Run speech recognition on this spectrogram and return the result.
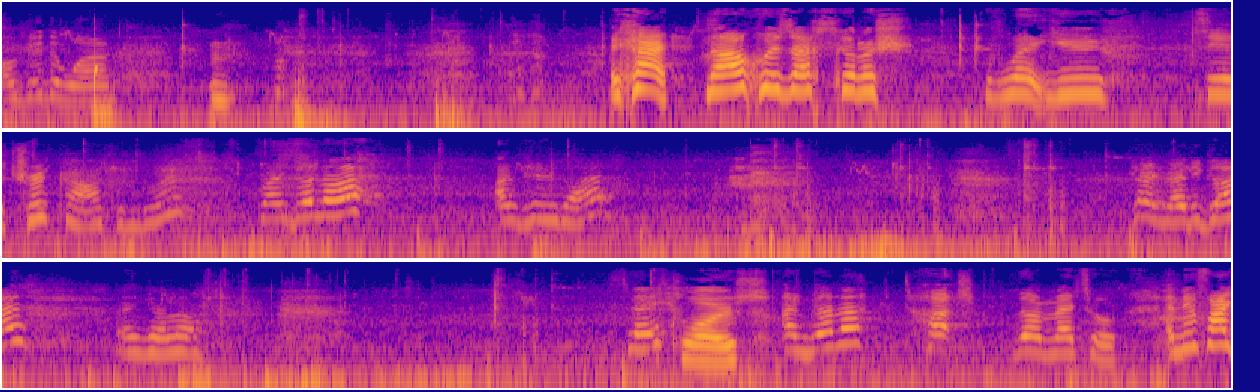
I'll do the worm. Okay, now Kuya Zach's gonna sh- let you see a trick that I can do. So I'm gonna, I'm here guys. Okay, ready guys? I'm gonna, see, Close. I'm gonna touch the metal. And if I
